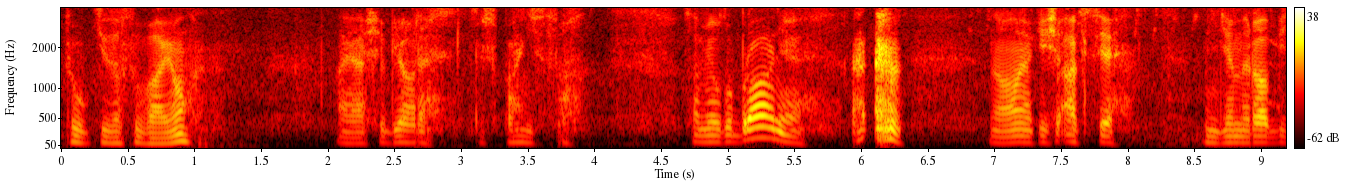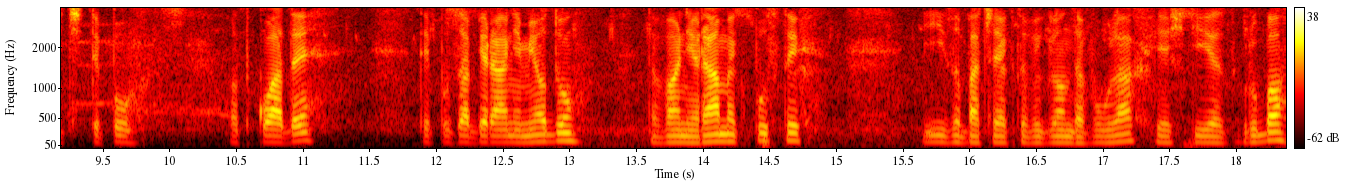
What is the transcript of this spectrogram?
Pszczółki zasuwają. A ja się biorę, proszę Państwa. Za miód ubranie. No, jakieś akcje będziemy robić typu odkłady, typu zabieranie miodu, dawanie ramek pustych i zobaczę jak to wygląda w ulach. Jeśli jest grubo,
